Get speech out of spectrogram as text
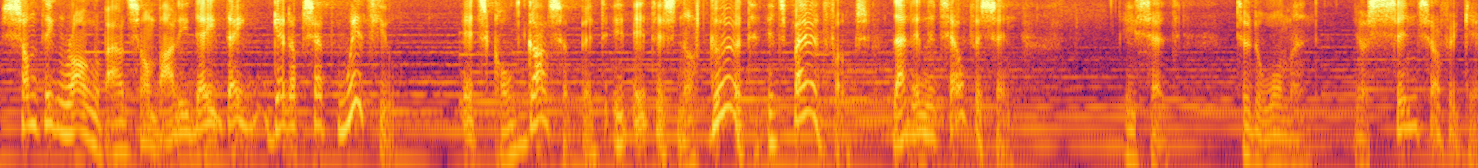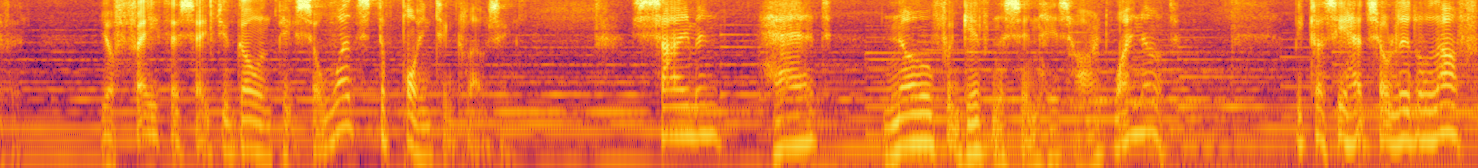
something wrong about somebody, they, they get upset with you. It's called gossip. It, it, it is not good. It's bad, folks. That in itself is sin. He said to the woman, Your sins are forgiven. Your faith has saved you. Go in peace. So, what's the point in closing? Simon had no forgiveness in his heart. Why not? Because he had so little love.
